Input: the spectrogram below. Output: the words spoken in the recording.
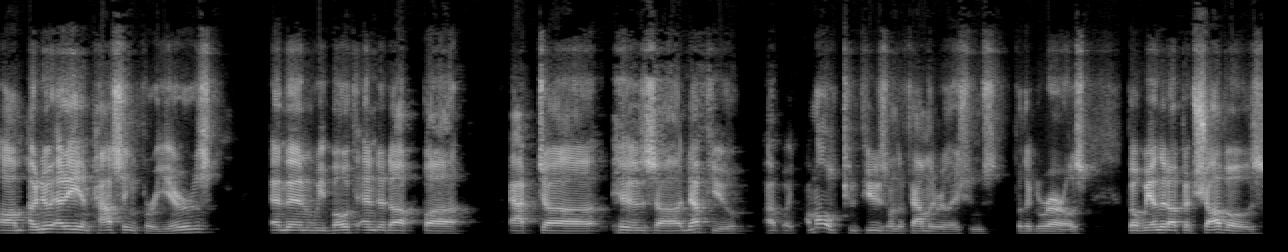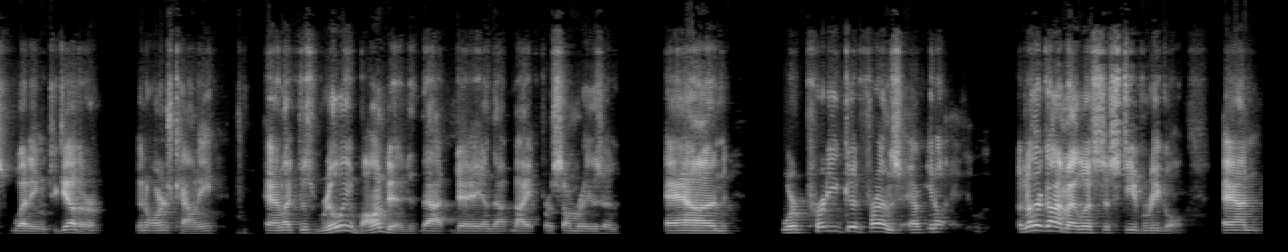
Um, I knew Eddie in passing for years, and then we both ended up uh, at uh, his uh, nephew. I, wait, I'm all confused on the family relations for the Guerreros but we ended up at Chavo's wedding together in Orange County and like just really bonded that day and that night for some reason. And we're pretty good friends. Uh, You know, another guy on my list is Steve Regal. And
